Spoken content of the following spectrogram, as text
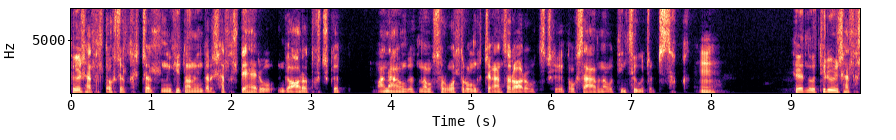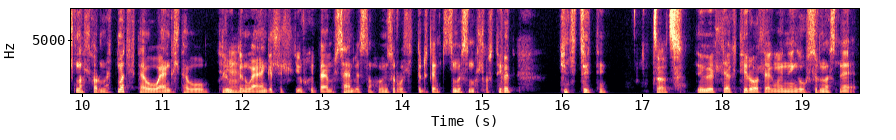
тэгээ шалгалтаа өгчөөл гарчаал нэг хэд хоногийн дараа шалгалтын хариу ингээ ороод өгч гээд манай аав ингээ нам сургууль руу ингээ ганцаар ороо үзчихээд угсаа аав наваа тэнцээ гэж бодчихсан байхгүй. Тэгээд нөгөө тэр үеийн шалгалт нь болохоор математик 50, англи 50. Тэр үед нөгөө англи хэл ерөөхдөө амар сайн байсан. Хувийн сургууль дээр дамжсан байсан болохоор тэгээд тэнцээ тийм. За за. Тэгэл яг тэр бол яг миний ингээ өсвөр насны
